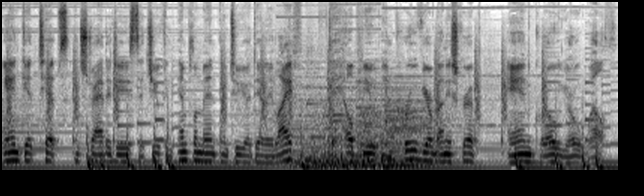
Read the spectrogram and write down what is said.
and get tips and strategies that you can implement into your daily life to help you improve your money script and grow your wealth.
